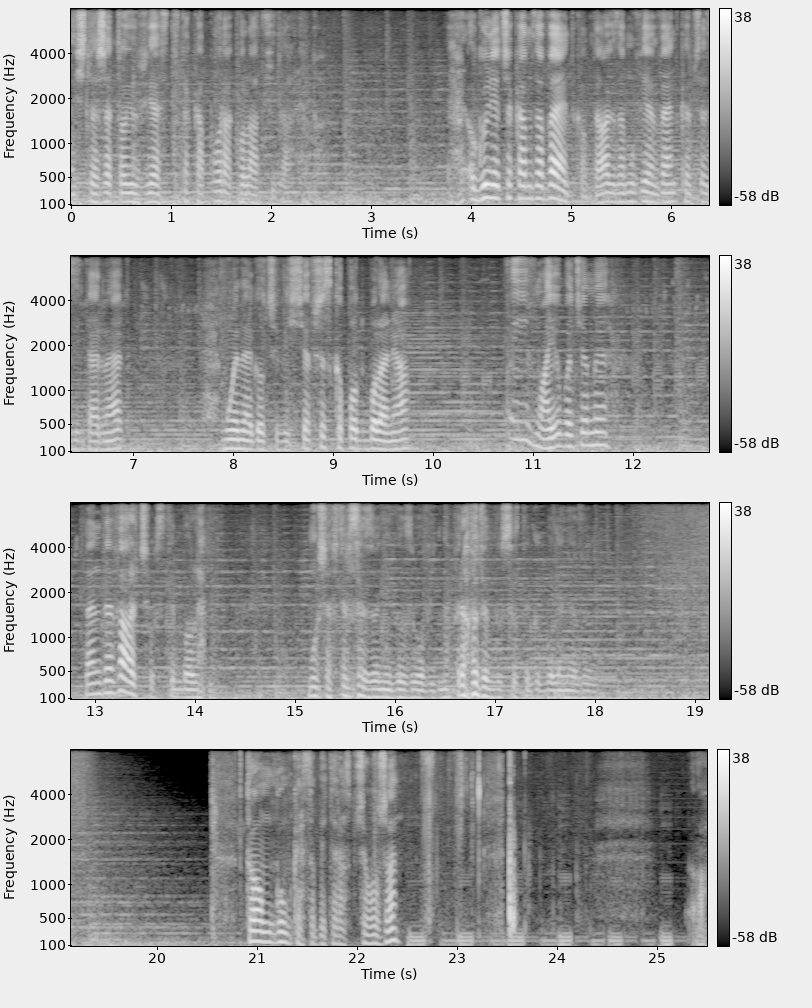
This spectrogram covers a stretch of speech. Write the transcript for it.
Myślę, że to już jest taka pora kolacji dla ryb. Ogólnie czekam za wędką, tak? Zamówiłem wędkę przez internet. Młynek oczywiście, wszystko pod bolenia. No i w maju będziemy... Będę walczył z tym bolem. Muszę w tym sezonie go złowić, naprawdę muszę tego bolenia złowić. Tą gumkę sobie teraz przełożę. O.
